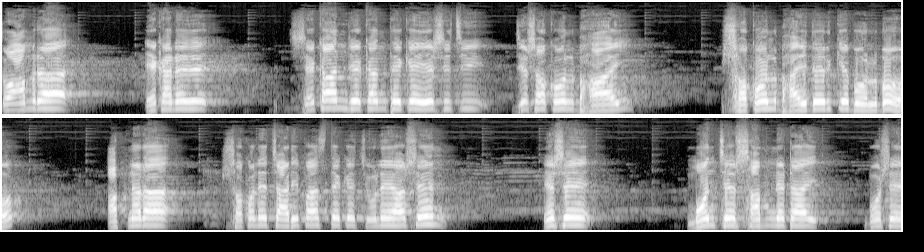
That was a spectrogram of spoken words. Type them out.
তো আমরা এখানে যেখান যেখান থেকে এসেছি, যে সকল ভাই, সকল ভাইদেরকে বলব, আপনারা সকলে চারিপাশ থেকে চলে আসেন, এসে মঞ্চের সামনেটায় বসে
